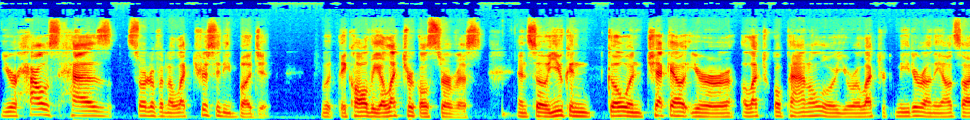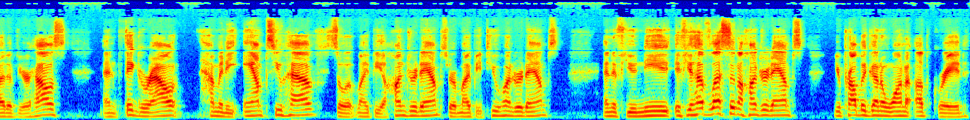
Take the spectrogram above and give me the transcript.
your house has sort of an electricity budget what they call the electrical service. And so you can go and check out your electrical panel or your electric meter on the outside of your house and figure out how many amps you have. So it might be 100 amps or it might be 200 amps. And if you need, if you have less than 100 amps, you're probably going to want to upgrade,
